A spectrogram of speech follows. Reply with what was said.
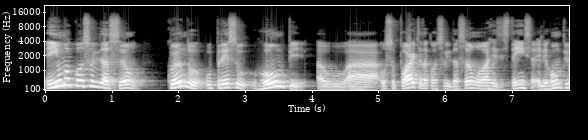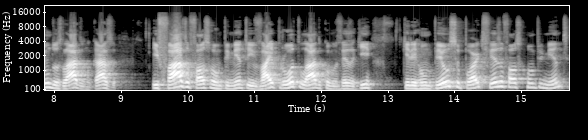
Em uma consolidação, quando o preço rompe a, a, o suporte da consolidação ou a resistência, ele rompe um dos lados, no caso, e faz o falso rompimento e vai para o outro lado, como fez aqui, que ele rompeu o suporte, fez o falso rompimento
